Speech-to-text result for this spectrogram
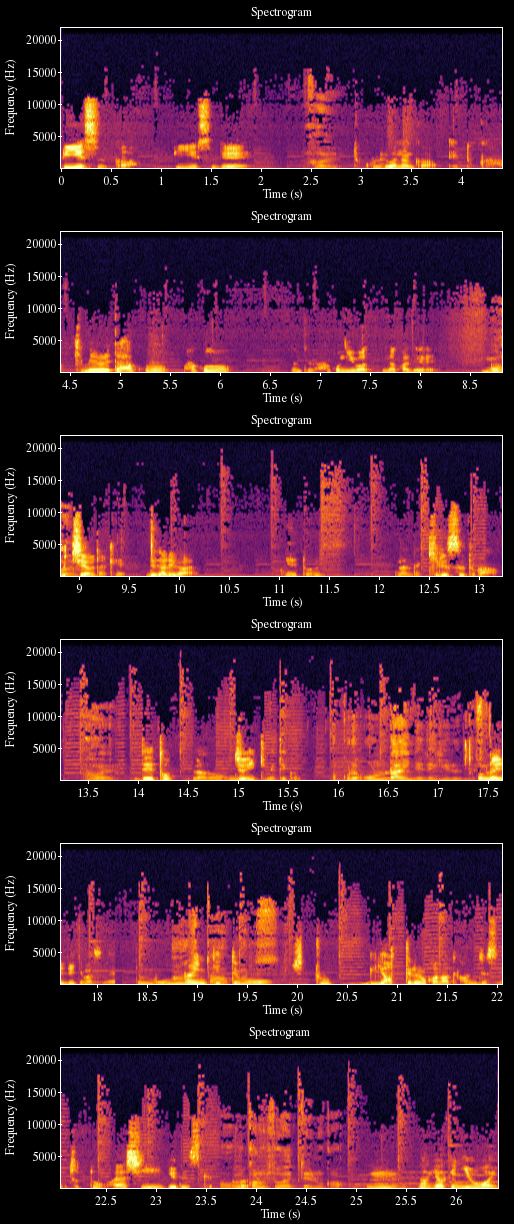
FPS か。FPS で、はい。これはなんか、えっと、か決められた箱の、箱の、なんていうの、箱庭の中で、もう打ち合うだけ。で、誰が、えっと、なんだ、キル数とかはい。でトップ、あの、順位決めていく。あこれオンラインでできるんですか？オンラインでできますね。でも、オンラインって言っても人やってるのかなって感じですね。ちょっと怪しげですけあど。他の人がやってるのか。うん。なんかやけに弱い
